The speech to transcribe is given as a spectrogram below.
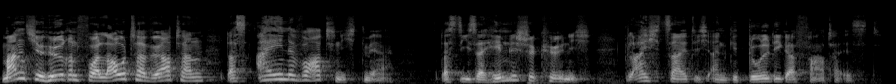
Manche hören vor lauter Wörtern das eine Wort nicht mehr, dass dieser himmlische König gleichzeitig ein geduldiger Vater ist.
